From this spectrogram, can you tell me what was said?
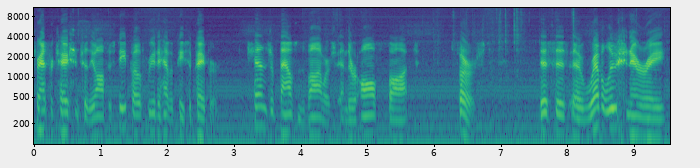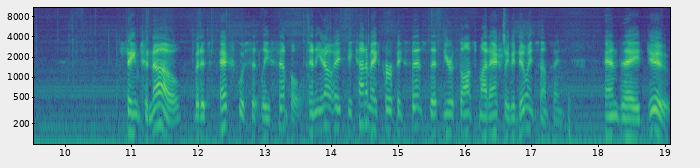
transportation to the office depot for you to have a piece of paper. Tens of thousands of hours, and they're all thought first. This is a revolutionary thing to know, but it's exquisitely simple. And you know, it, it kind of makes perfect sense that your thoughts might actually be doing something, and they do.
